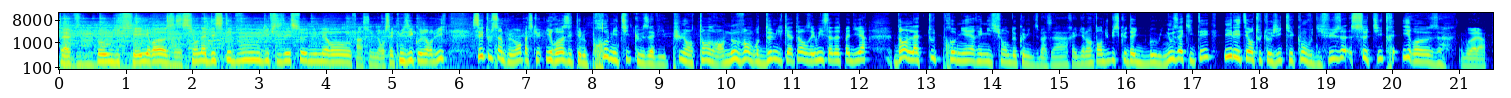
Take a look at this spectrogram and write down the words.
David Bowie et Heroes. Si on a décidé de vous diffuser ce numéro, enfin ce numéro, cette musique aujourd'hui, c'est tout simplement parce que Heroes était le premier titre que vous aviez pu entendre en novembre 2014, et oui, ça date pas d'hier, dans la toute première émission de Comics Bazar. Et bien entendu, puisque David Bowie nous a quittés, il était en toute logique qu'on vous diffuse ce titre Heroes. Voilà.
